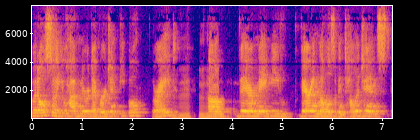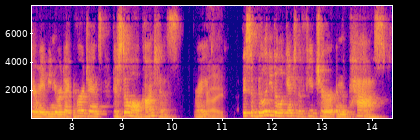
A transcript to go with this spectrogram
but also you have neurodivergent people right? Mm-hmm, mm-hmm. Um, there may be varying levels of intelligence there may be neurodivergence they're still all conscious right? Right. This ability to look into the future and the past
